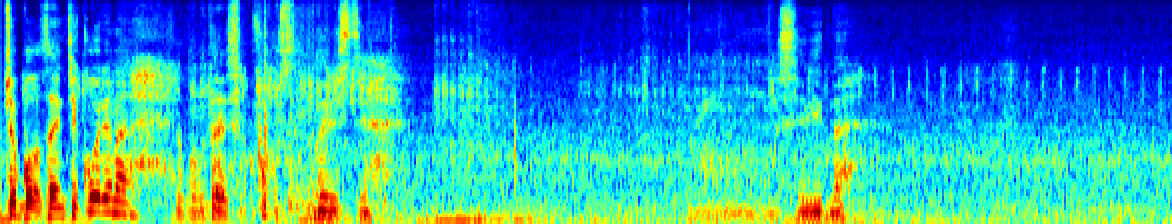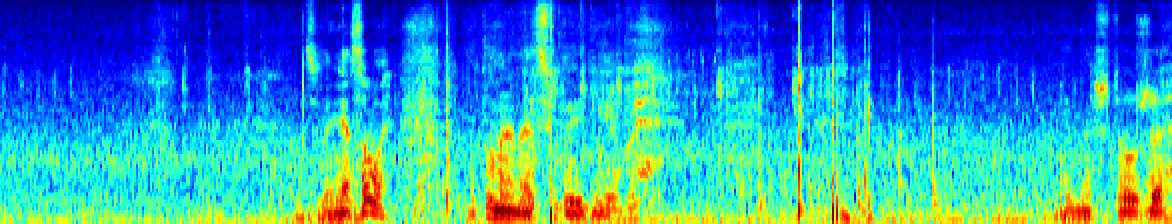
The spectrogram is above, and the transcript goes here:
Все было заантикорено. Сейчас попытаюсь фокус навести. Все видно. Отсюда не особо. А то, наверное, отсюда виднее бы. Видно, что уже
